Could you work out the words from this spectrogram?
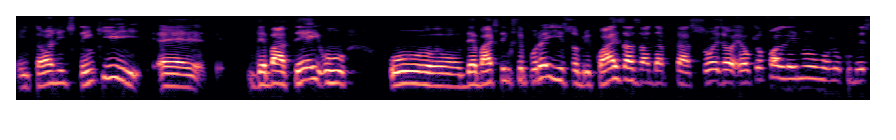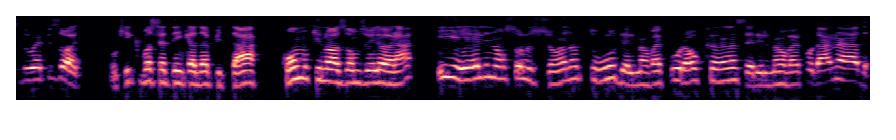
Então a gente tem que é, debater, o, o debate tem que ser por aí, sobre quais as adaptações, é, é, o que eu falei no, no começo do episódio, o que, que você tem que adaptar, como que nós vamos melhorar, e ele não soluciona tudo, ele não vai curar o câncer, ele não vai curar nada,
